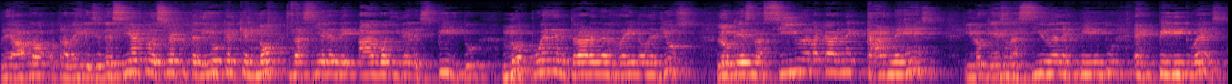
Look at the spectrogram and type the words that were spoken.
le habla otra vez y le dice, de cierto, de cierto te digo que el que no naciere de agua y del Espíritu, no puede entrar en el reino de Dios. Lo que es nacido de la carne, carne es. Y lo que es nacido del Espíritu, Espíritu es.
